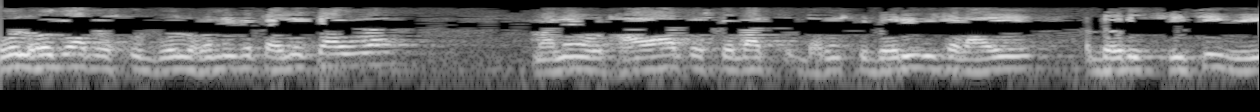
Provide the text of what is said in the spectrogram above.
गोल हो गया तो उसको गोल होने के पहले क्या हुआ? मैंने उठाया तो उसके बाद धनुष की डोरी भी चढ़ाई और डोरी खींची भी,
